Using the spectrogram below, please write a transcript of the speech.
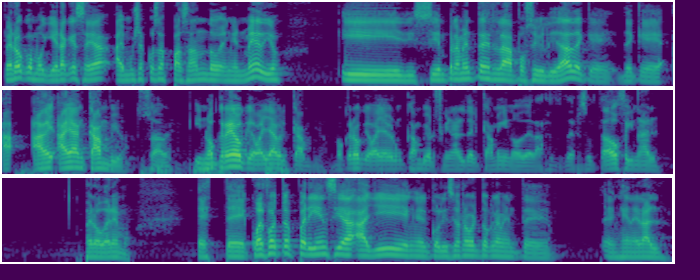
Pero como quiera que sea, hay muchas cosas pasando en el medio y simplemente es la posibilidad de que, de que hayan cambios, tú sabes. Y no creo que vaya a haber cambios. No creo que vaya a haber un cambio al final del camino, del resultado final pero veremos. Este, ¿Cuál fue tu experiencia allí en el Coliseo Roberto Clemente en general?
